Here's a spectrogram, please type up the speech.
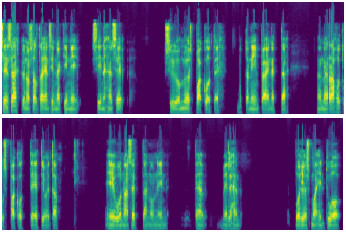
sen sähkön osalta ensinnäkin, niin siinähän se syy on myös pakote, mutta niin päin, että nämä rahoituspakotteet, joita EU on asettanut, niin tämä, meillähän Pohjoismaihin tuo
